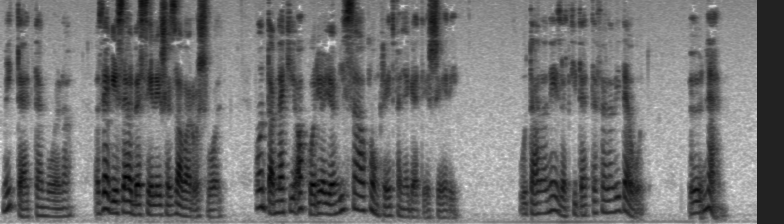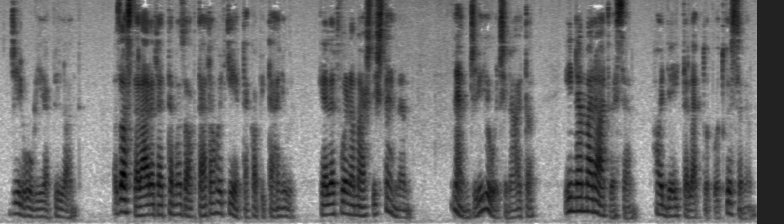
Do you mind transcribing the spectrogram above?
Mit tettem volna? Az egész elbeszélése zavaros volt. Mondtam neki, akkor jöjjön vissza, a konkrét fenyegetés éri. Utána nézett, kitette fel a videót? Ő nem. Jill ógire pillant. Az asztalára tettem az aktát, ahogy kérte kapitány úr. Kellett volna mást is tennem? Nem, Jill jól csinálta. Innen már átveszem. Hagyja itt a laptopot, köszönöm.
